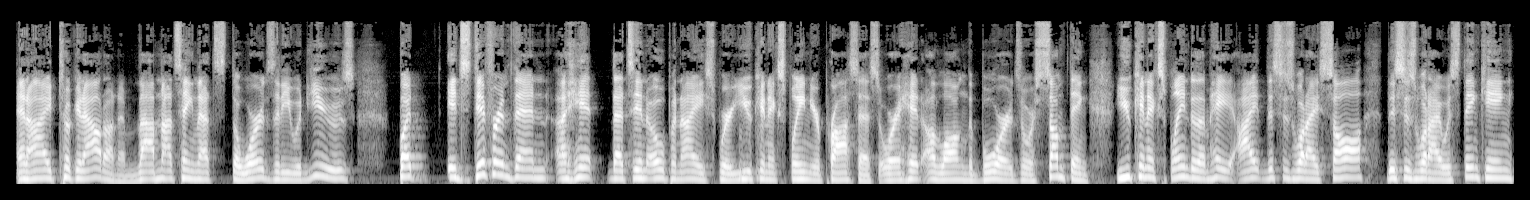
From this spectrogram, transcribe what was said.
and I took it out on him. I'm not saying that's the words that he would use, but it's different than a hit that's in open ice where you can explain your process or a hit along the boards or something. You can explain to them hey i this is what i saw. This is what i was thinking.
